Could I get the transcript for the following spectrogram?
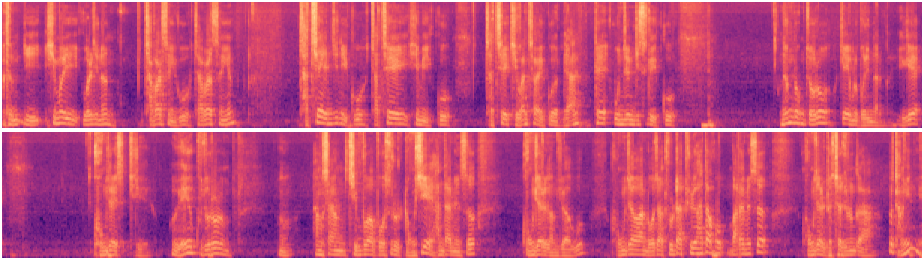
하여튼 이 힘의 원리는 자발성이고 자발성은 자체 엔진이 있고 자체의 힘이 있고 자체의 기관차가 있고 내한테 운전 기술이 있고 능동적으로 게임을 벌인다는 거예요. 이게 공자의 길이에요. 왜 구조로는 어, 항상 진보와 보수를 동시에 한다면서 공자를 강조하고 공자와 노자 둘 다 필요하다고 말하면서 공자를 늦춰주는가? 당연히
